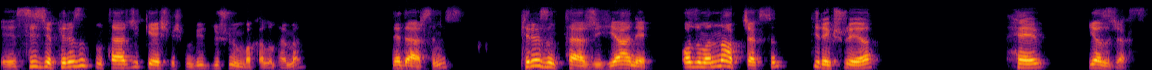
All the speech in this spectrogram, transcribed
e, sizce present mı tercih geçmiş mi? Bir düşünün bakalım hemen. Ne dersiniz? Present tercih yani o zaman ne yapacaksın? Direkt şuraya have yazacaksın.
